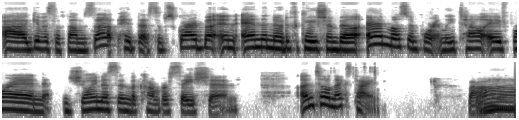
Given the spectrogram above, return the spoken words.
Uh, give us a thumbs up, hit that subscribe button and the notification bell. And most importantly, tell a friend. Join us in the conversation. Until next time. Bye. Bye.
